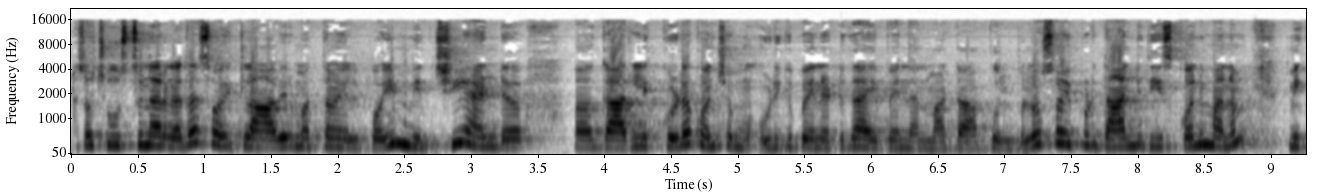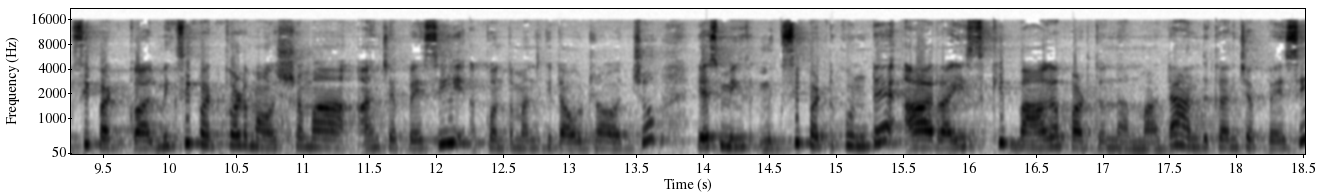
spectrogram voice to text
సో చూస్తున్నారు కదా సో ఇట్లా ఆవిరి మొత్తం వెళ్ళిపోయి మిర్చి అండ్ గార్లిక్ కూడా కొంచెం ఉడికిపోయినట్టుగా అయిపోయింది అనమాట ఆ పులుపులో. సో ఇప్పుడు దాన్ని తీసుకొని మనం మిక్సీ పట్టుకోవాలి. మిక్సీ పట్టుకోవడం అవసరమా అని చెప్పేసి కొంతమందికి డౌట్ రావచ్చు. ఎస్ మిక్సీ పట్టుకుంటే ఆ రైస్కి బాగా పడుతుంది అనమాట అందుకని చెప్పేసి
